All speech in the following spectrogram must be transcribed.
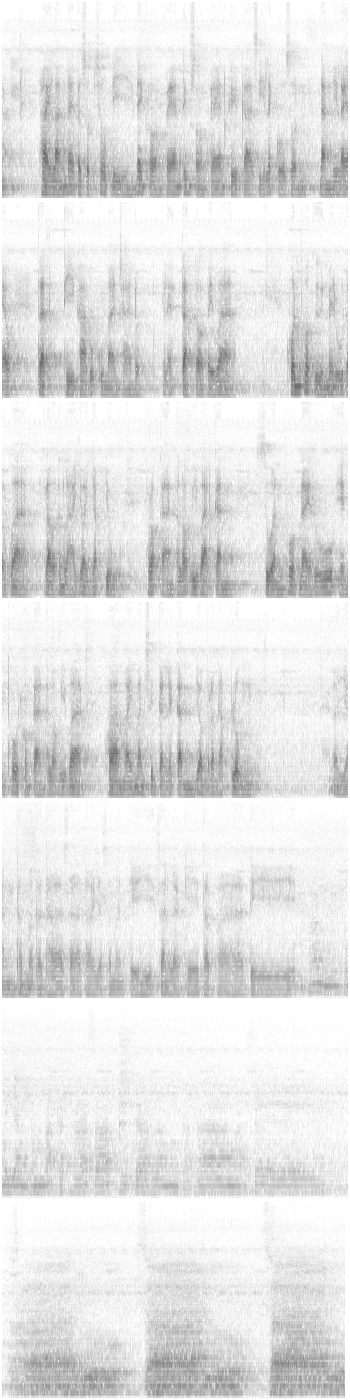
ภายหลังได้ประสบโชคดีได้ครองแคว้นถึงสองแคว้นคือกาสีและโกศลดังนี้แล้ว ตรัสทีคาวุกุมารชาดก และตรัสต่อไปว่า คนพวกอื่นไม่รู้ดอกว่า เราทั้งหลายย่อยยับอยู่ เพราะการทะเลาะวิวาทกัน ส่วนพวกใดรู้เห็นโทษของการทะเลาะวิวาท ความหมายมั่นซึ่งกันและกันย่อมระงับลง ยังธรรมกถาสาทายสมันเตหิ สันละเกตปาติธรรมยังธรรมกถาสาธุการังตถามเสสาธุสาธุสาธุ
